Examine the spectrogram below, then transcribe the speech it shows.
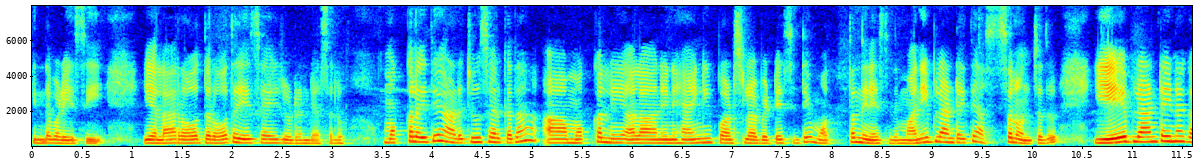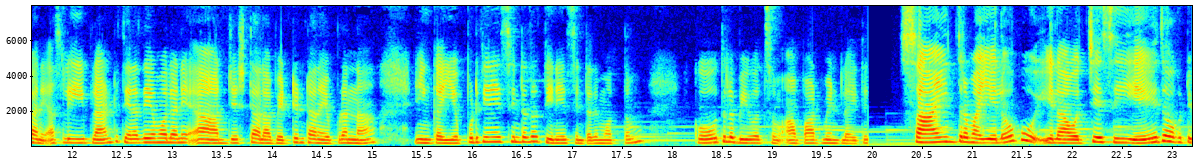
కింద పడేసి ఎలా రోత రోత వేసాయో చూడండి అసలు. మొక్కలైతే ఆడ చూశారు కదా ఆ మొక్కల్ని అలా నేను హ్యాంగింగ్ పార్ట్స్లో పెట్టేసింటే మొత్తం తినేస్తుంది మనీ ప్లాంట్ అయితే అస్సలు ఉంచదు. ఏ ప్లాంట్ అయినా కానీ అసలు ఈ ప్లాంట్ తినదేమోలని జస్ట్ అలా పెట్టింటాను ఎప్పుడన్నా ఇంకా ఎప్పుడు తినేసింటుందో తినేసింటుంది మొత్తం. కోతుల బీవత్సం అపార్ట్మెంట్లో అయితే. సాయంత్రం అయ్యేలోపు ఇలా వచ్చేసి ఏదో ఒకటి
